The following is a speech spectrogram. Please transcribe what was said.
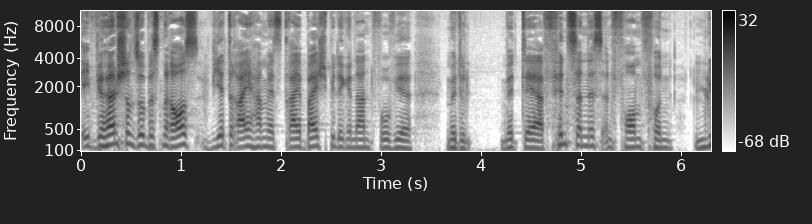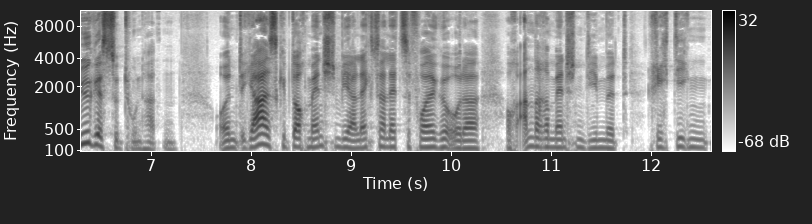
wir hören schon so ein bisschen raus. Wir drei haben jetzt drei Beispiele genannt, wo wir mit, mit der Finsternis in Form von Lüge zu tun hatten. Und ja, es gibt auch Menschen wie Alexa letzte Folge oder auch andere Menschen, die mit richtigen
